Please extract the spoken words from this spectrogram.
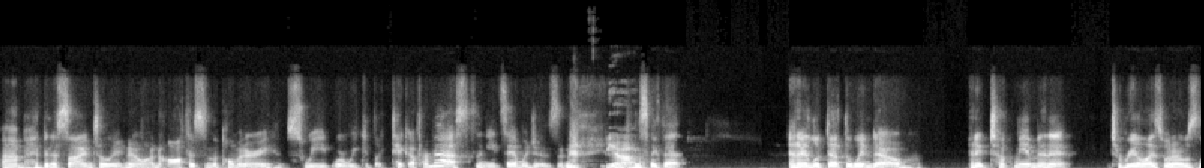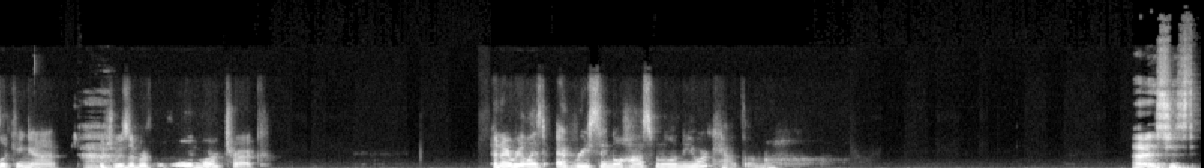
um, had been assigned to you know an office in the pulmonary suite where we could like take off our masks and eat sandwiches and yeah things like that. And I looked out the window and it took me a minute to realize what I was looking at, which was a refrigerated morgue truck. And I realized every single hospital in New York had them. that is just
